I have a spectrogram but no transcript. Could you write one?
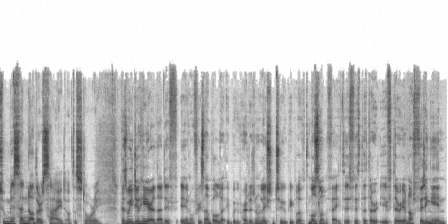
to miss another side of the story. Because we do hear that if you know, for example, we've heard it in relation to people of the Muslim faith, if, if they're if they're not fitting in,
